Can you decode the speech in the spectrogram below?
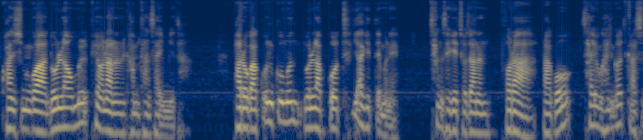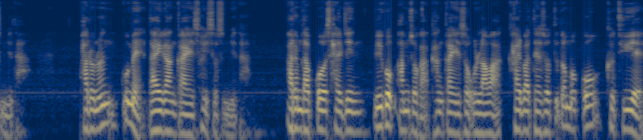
관심과 놀라움을 표현하는 감탄사입니다. 바로가 꾼 꿈은 놀랍고 특이하기 때문에 창세기 저자는 보라라고 사용한 것 같습니다. 바로는 꿈에 나일 강가에 서 있었습니다. 아름답고 살진 일곱 암소가 강가에서 올라와 갈밭에서 뜯어먹고 그 뒤에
